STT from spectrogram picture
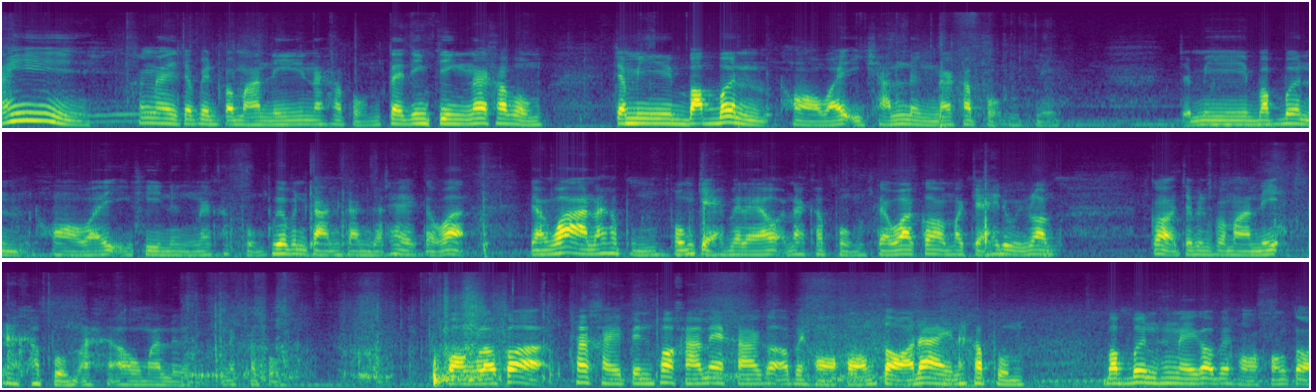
นี่ข้างในจะเป็นประมาณนี้นะครับผมแต่จริง ๆ นะครับผมจะมีบับเบิลห่อไว้อีกชั้นหนึ่งนะครับผมนี่จะมีบับเบิลห่อไว้อีกทีหนึ่งนะครับผมเพื่อเป็นการกันกระแทกแต่ว่าอย่างว่านะครับผมผมแกะไปแล้วนะครับผมแต่ว่าก็มาแกะให้ดูอีกรอบ ก็จะเป็นประมาณนี้นะครับผมอะเอามาเลยนะครับผมกล่องเราก็ถ้าใครเป็นพ่อค้าแม่ค้าก็เอาไปห่อของต่อได้นะครับ ผมบับเบิ้ลข้างในก็ไปห่อของต่อ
